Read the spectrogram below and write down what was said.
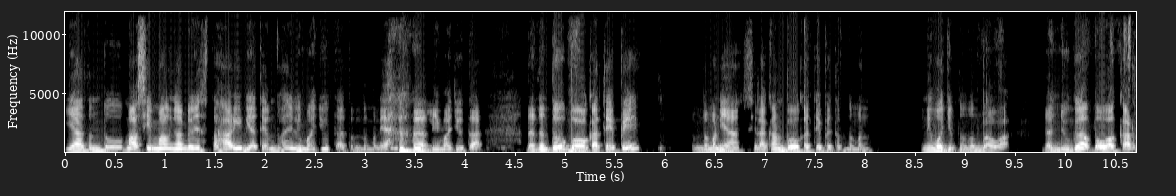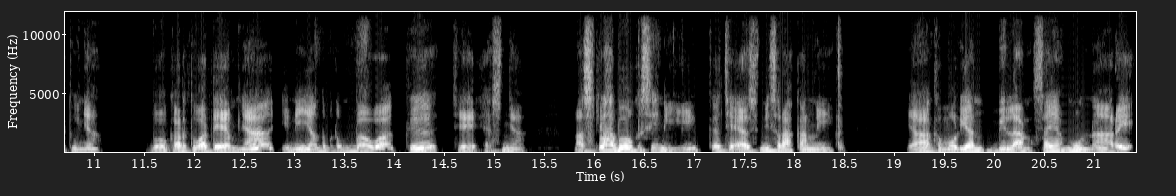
ya tentu maksimal ngambilnya sehari di ATM itu hanya 5 juta, teman-teman ya. 5 juta. Dan tentu bawa KTP, teman-teman ya. Silakan bawa KTP teman-teman. Ini wajib teman-teman bawa. Dan juga bawa kartunya bawa kartu ATM-nya, ini yang teman-teman bawa ke CS-nya. Nah, setelah bawa ke sini, ke CS ini serahkan nih. Ya, kemudian bilang, saya mau narik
